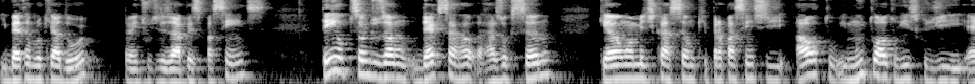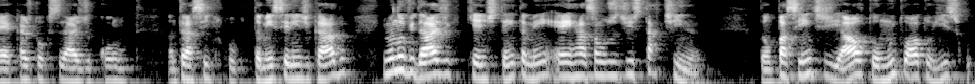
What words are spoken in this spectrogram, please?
e beta-bloqueador, para a gente utilizar para esses pacientes. Tem a opção de usar um dexarrazoxano, que é uma medicação que para pacientes de alto e muito alto risco de é, cardiotoxicidade com antracíclico também seria indicado. E uma novidade que a gente tem também é em relação ao uso de estatina. Então, pacientes de alto ou muito alto risco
